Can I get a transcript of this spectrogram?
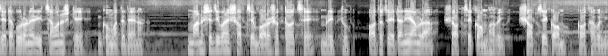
যেটা পূরণের ইচ্ছা মানুষকে ঘুমাতে দেয় না। মানুষের জীবনের সবচেয়ে বড় সত্য হচ্ছে মৃত্যু, অথচ এটা নিয়ে আমরা সবচেয়ে কম ভাবি, সবচেয়ে কম কথা বলি।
